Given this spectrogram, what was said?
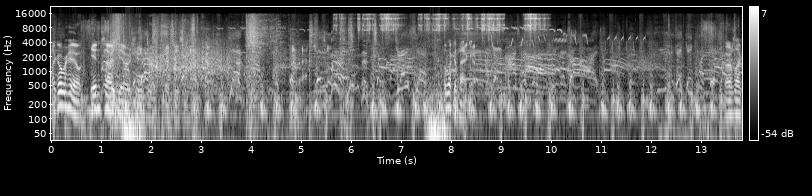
Like over here, inside here is usually a decent. But look at that guy. Was like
